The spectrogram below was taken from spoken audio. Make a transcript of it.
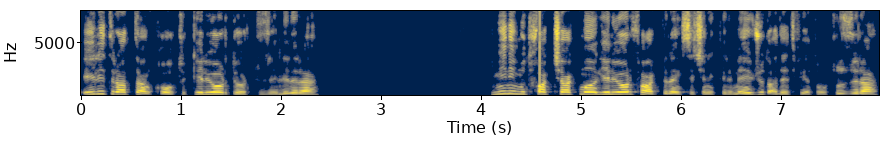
Elit rattan koltuk geliyor 450 lira. Mini mutfak çakmağı geliyor. Farklı renk seçenekleri mevcut. Adet fiyatı 30 lira.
